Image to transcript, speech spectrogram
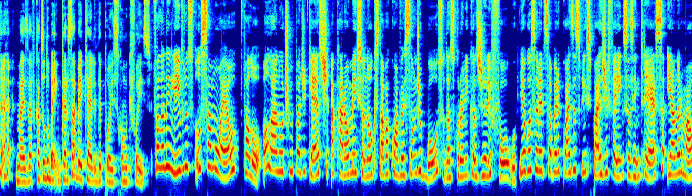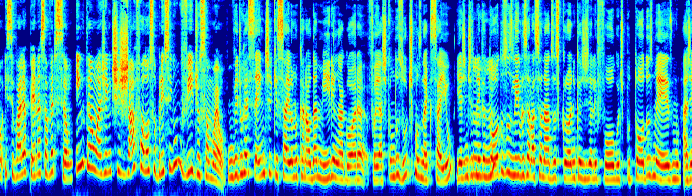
Mas vai ficar tudo bem. Quero saber, Kelly, depois, como que foi isso. Falando em livros, o Samuel falou: Olá, no último podcast, a Carol mencionou que estava com a versão de bolso das Crônicas de Gelo e Fogo, e eu gostaria de saber quais as principais diferenças entre essa e a normal e se vale a pena essa versão. Então, a gente já falou sobre isso em um vídeo, Samuel. Um vídeo recente que saiu no canal da Miriam, agora foi acho que um dos últimos, né, que saiu. E a gente explica uhum. todos os livros relacionados às Crônicas de Gelo e Fogo, tipo, todos mesmo. A gente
